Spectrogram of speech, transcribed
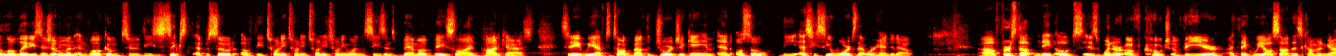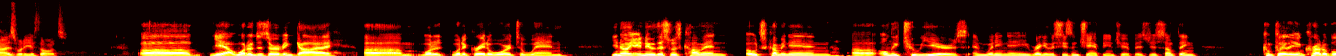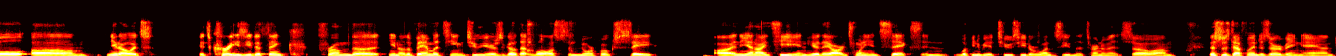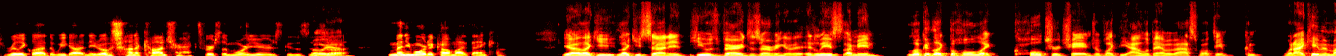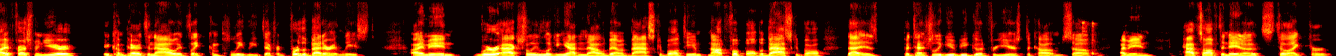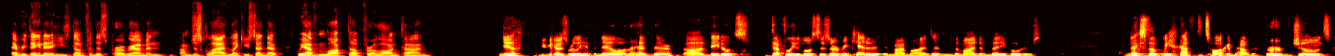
Hello, ladies and gentlemen, and welcome to the sixth episode of the 2020 2021 season's Bama Baseline podcast. Today, we have to talk about the Georgia game and also the SEC awards that were handed out. Uh, first up, Nate Oats is winner of Coach of the Year. I think we all saw this coming, guys. What are your thoughts? Uh, yeah, what a deserving guy. Um, what a what a great award to win. You know, you knew this was coming. Oats coming in uh, only two years and winning a regular season championship is just something completely incredible. Um, you know, it's it's crazy to think from the you know the Bama team two years ago that lost to Norfolk State uh, in the NIT, and here they are, 20 and six, and looking to be a two seed or one seed in the tournament. So um, this was definitely deserving, and really glad that we got Nate Oats on a contract for some more years because oh yeah. Uh, many more to come, I think. Yeah, like you like you said, it he was very deserving of it. At least, I mean, look at like the whole like culture change of like the Alabama basketball team. Com- when I came in my freshman year, it compared to now, it's like completely different for the better, at least. I mean, we're actually looking at an Alabama basketball team, not football, but basketball that is potentially going to be good for years to come. So, I mean, hats off to Nate Oats to like for everything that he's done for this program. And I'm just glad, like you said, that we have him locked up for a long time. Yeah, you guys really hit the nail on the head there. Uh, Nate Oats, definitely the most deserving candidate in my mind and the mind of many voters. Next up, we have to talk about Herb Jones.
